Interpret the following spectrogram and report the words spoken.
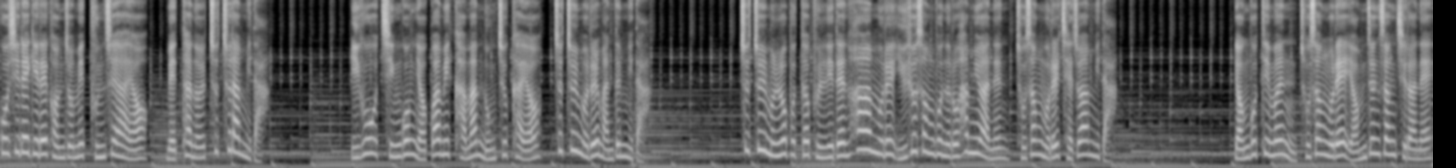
꼬시래기를 건조 및 분쇄하여 메탄올 추출합니다. 이후 진공 여과 및 감압 농축하여 추출물을 만듭니다. 추출물로부터 분리된 화합물을 유효 성분으로 함유하는 조성물을 제조합니다. 연구팀은 조성물의 염증성 질환에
